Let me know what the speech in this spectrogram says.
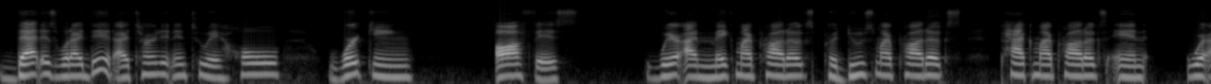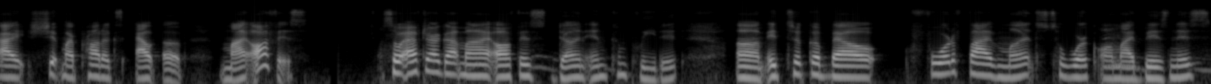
that is what I did. I turned it into a whole working office where I make my products, produce my products, pack my products and where I ship my products out of my office. So after I got my office done and completed, um, it took about four to five months to work on my business.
